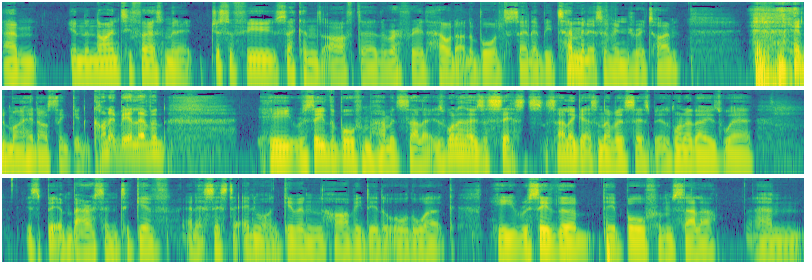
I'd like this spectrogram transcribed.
Um, in the 91st minute, just a few seconds after the referee had held up the board to say there'd be 10 minutes of injury time, in my head I was thinking, can't it be 11? He received the ball from Mohamed Salah. It was one of those assists. Salah gets another assist, but it was one of those where it's a bit embarrassing to give an assist to anyone, given Harvey did all the work. He received the, the ball from Salah um,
